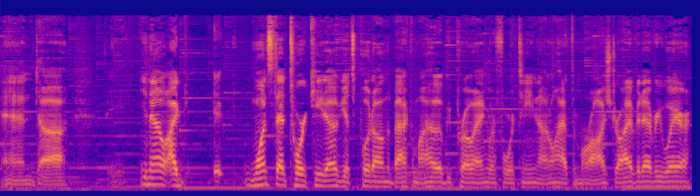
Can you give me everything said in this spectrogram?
and uh, you know, I it, once that Torqeedo gets put on the back of my Hobie Pro Angler 14, I don't have to mirage drive it everywhere.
